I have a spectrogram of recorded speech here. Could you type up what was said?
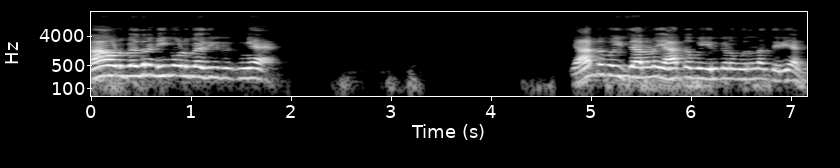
நான் ஒன்று பேசுறேன் நீங்க ஒன்று பேசிக்கிட்டு இருக்கீங்க. யார்கிட்ட போய் சேரணும் யார்கிட்ட போய் இருக்கணுங்கிறதுலாம் தெரியாது.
